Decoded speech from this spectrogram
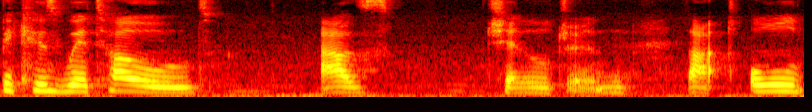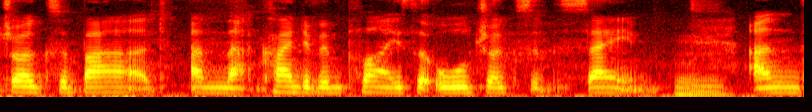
Because we're told as children that all drugs are bad, and that kind of implies that all drugs are the same. And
